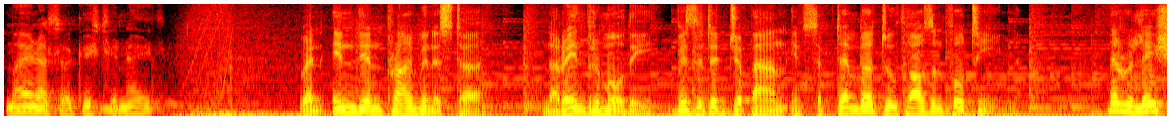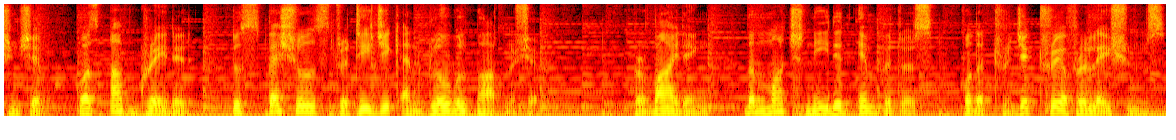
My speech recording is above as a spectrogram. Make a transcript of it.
マイナスは決してない。When Indian Prime Minister Narendra Modi visited Japan in September 2014, the relationship was upgraded to special strategic and global partnership, providing the much needed impetus for the trajectory of relations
